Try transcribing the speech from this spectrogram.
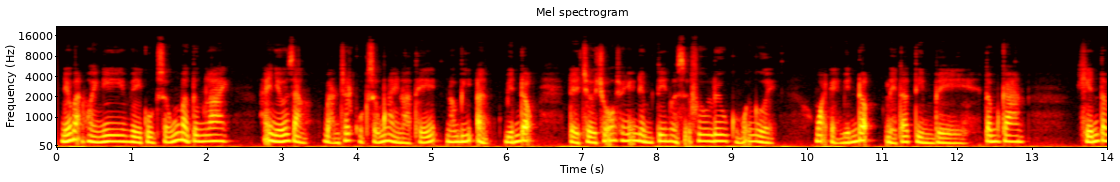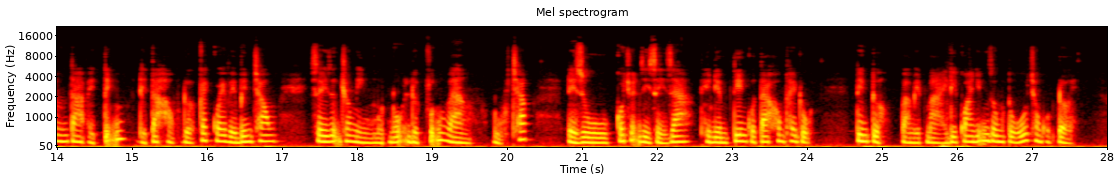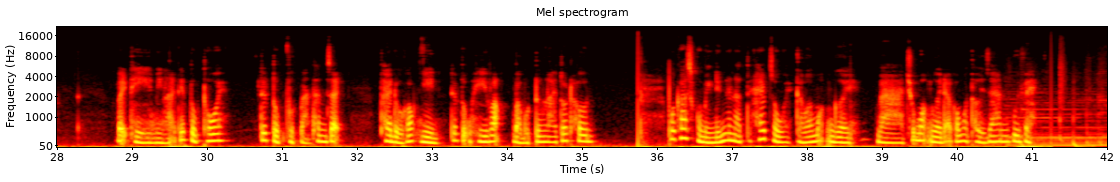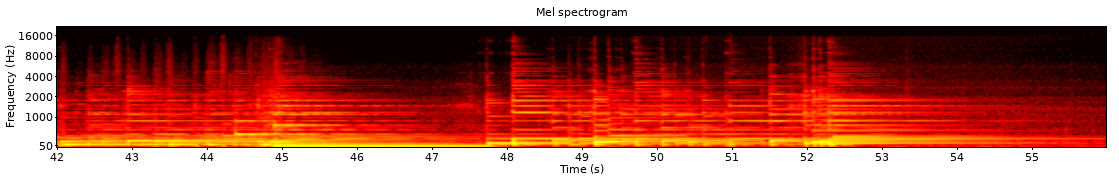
Nếu bạn hoài nghi về cuộc sống và tương lai hãy nhớ rằng bản chất cuộc sống này là thế, nó bí ẩn, biến động, để chờ chỗ cho những niềm tin và sự phiêu lưu của mỗi người. Ngoại cảnh biến động để ta tìm về tâm can, khiến tâm ta phải tĩnh để ta học được cách quay về bên trong, xây dựng cho mình một nội lực vững vàng, đủ chắc. Để dù có chuyện gì xảy ra, thì niềm tin của ta không thay đổi. Tin tưởng và miệt mài đi qua những rông tố trong cuộc đời. Vậy thì mình lại tiếp tục thôi, tiếp tục vực bản thân dậy thay đổi góc nhìn, tiếp tục hy vọng vào một tương lai tốt hơn. Podcast của mình đến đây là hết rồi. Cảm ơn mọi người và chúc mọi người đã có một thời gian vui vẻ.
